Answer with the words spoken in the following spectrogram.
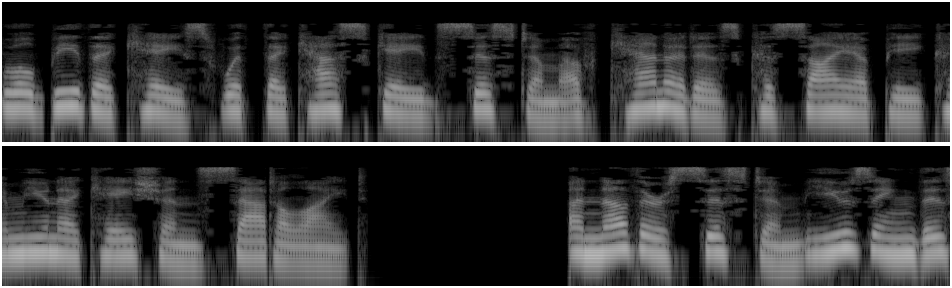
will be the case with the Cascade system of Canada's Cassiope Communications satellite. Another system using this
